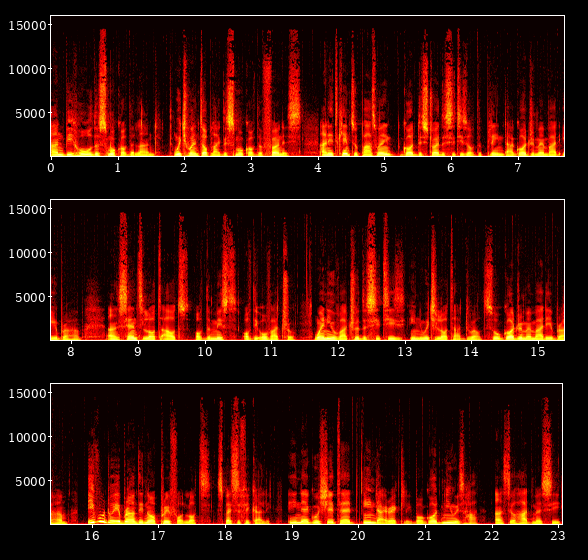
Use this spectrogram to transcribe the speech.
and behold, the smoke of the land, which went up like the smoke of the furnace. And it came to pass when God destroyed the cities of the plain that God remembered Abraham and sent Lot out of the midst of the overthrow when he overthrew the cities in which Lot had dwelt. So God remembered Abraham, even though Abraham did not pray for Lot specifically. He negotiated indirectly, but God knew his heart and still had mercy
